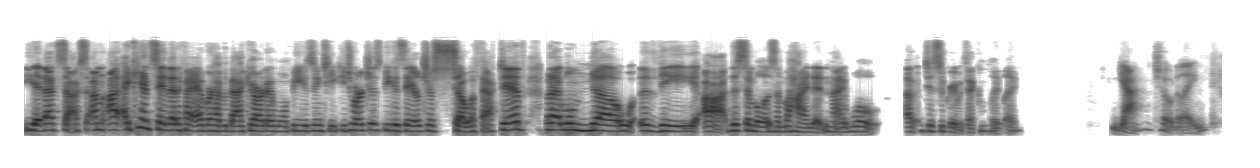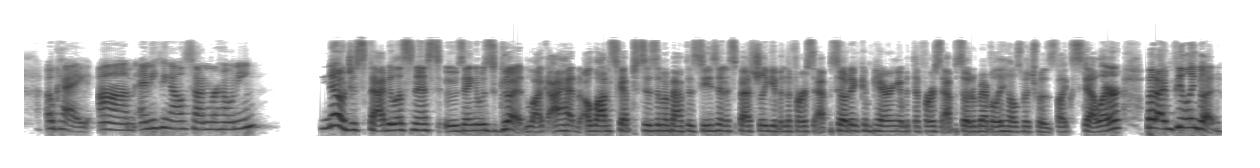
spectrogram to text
Yeah, that sucks. I'm, I, I can't say that if I ever have a backyard, I won't be using tiki torches because they are just so effective. But I will know the uh, the symbolism behind it, and I will uh, disagree with that completely. Yeah, totally. Okay. Um, anything else on RHONY? No, just fabulousness oozing. It was good. Like I had a lot of skepticism about the season, especially given the first episode and comparing it with the first episode of Beverly Hills, which was like stellar. But I'm feeling good.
